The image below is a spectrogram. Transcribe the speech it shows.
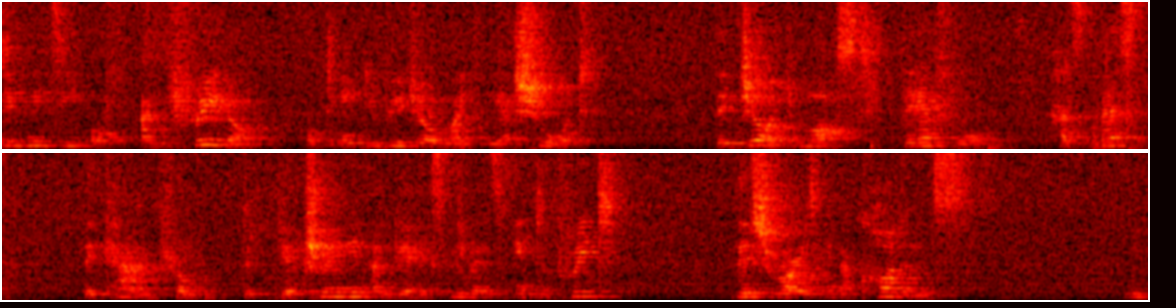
dignity of and freedom of the individual might be assured. The judge must, therefore, as best they can from the, their training and their experience interpret this right in accordance with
